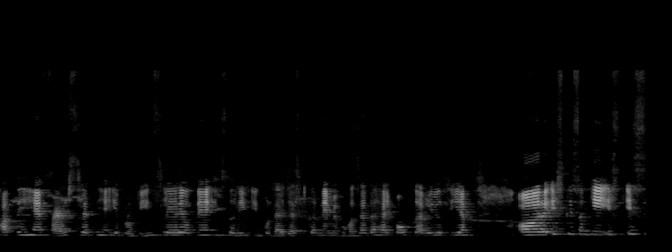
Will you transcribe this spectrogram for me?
खाते हैं फैट्स लेते हैं, ये प्रोटीन्स ले रहे होते हैं। इंसुलिन इनको डाइजेस्ट करने में बहुत ज़्यादा हेल्प आउट कर रही होती है। और इस किस्म की, इस इस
